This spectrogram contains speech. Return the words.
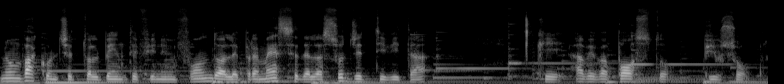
non va concettualmente fino in fondo alle premesse della soggettività che aveva posto più sopra.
